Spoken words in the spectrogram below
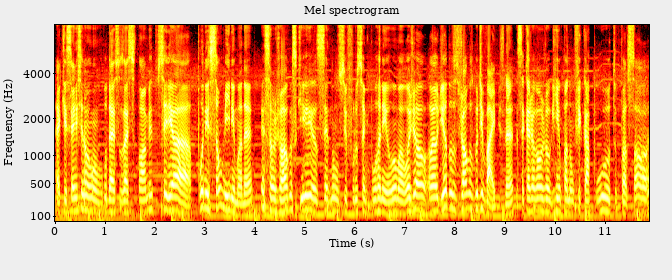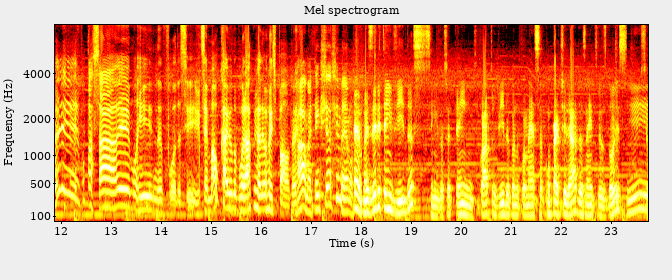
É que se a gente não pudesse usar esse nome, seria punição mínima, né? Esses são jogos que você não se frustra em porra nenhuma. Hoje é o, é o dia dos jogos good vibes, né? Você quer jogar um joguinho pra não ficar puto, pra só, "Ê, vou passar, ê, morri, né? Foda-se. Você mal caiu no buraco, já deu respawn, né? Ah, mas tem que ser assim mesmo. É, mas ele tem vidas, sim, você tem quatro vidas quando começa compartilhadas né, entre os dois. Hum. Se você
